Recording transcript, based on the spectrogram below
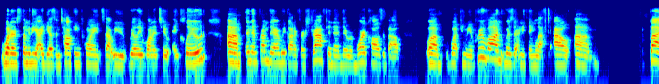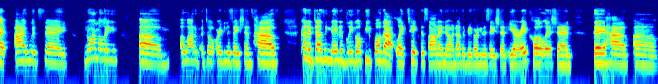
what are some of the ideas and talking points that we really wanted to include. Um, and then from there, we got our first draft, and then there were more calls about um, what can we improve on? Was there anything left out? But I would say normally um, a lot of adult organizations have kind of designated legal people that like take this on. I know another big organization, ERA Coalition, they have um,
